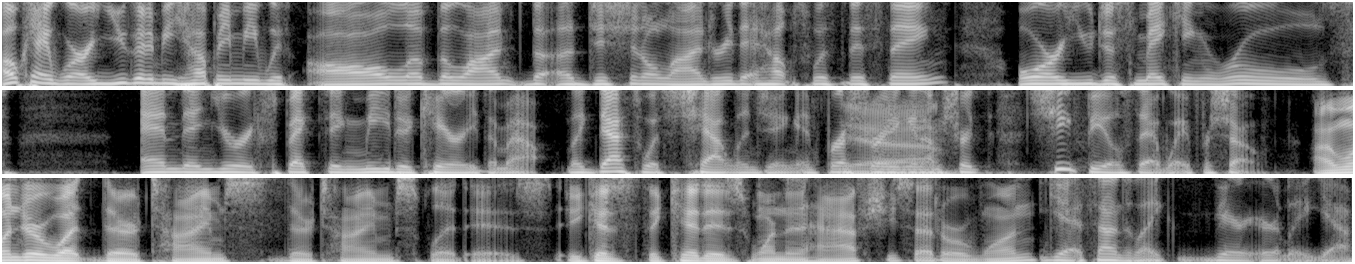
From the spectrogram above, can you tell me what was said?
okay, well, are you going to be helping me with all of the line, the additional laundry that helps with this thing, or are you just making rules, and then you're expecting me to carry them out? Like that's what's challenging and frustrating, and I'm sure she feels that way for sure. I wonder what their times their time split is because the kid is one and a half. She said, or one, Yeah, it sounded like very early. Yeah,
